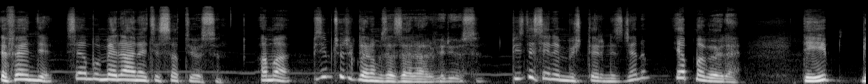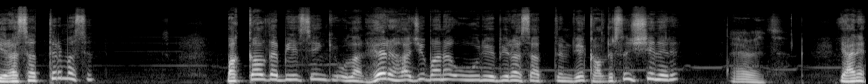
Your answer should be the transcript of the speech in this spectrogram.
efendi sen bu melaneti satıyorsun ama bizim çocuklarımıza zarar veriyorsun. Biz de senin müşteriniz canım. Yapma böyle deyip bira sattırmasın. Bakkal da bilsin ki ulan her hacı bana uğruyor bira sattım diye kaldırsın şişeleri. Evet. Yani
